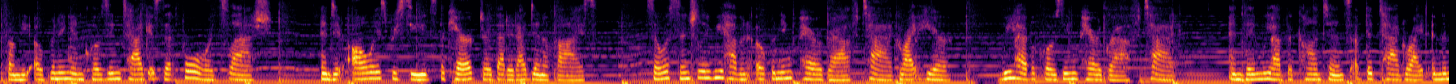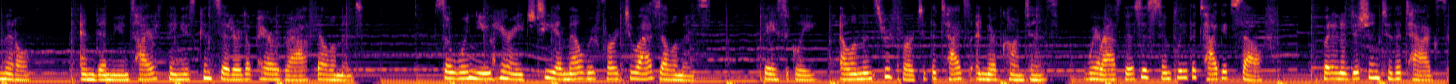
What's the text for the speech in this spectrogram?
from the opening and closing tag is that forward slash. And it always precedes the character that it identifies. So essentially we have an opening paragraph tag right here. We have a closing paragraph tag. And then we have the contents of the tag right in the middle. And then the entire thing is considered a paragraph element. So when you hear HTML referred to as elements, basically, elements refer to the tags and their contents, whereas this is simply the tag itself. But in addition to the tags,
